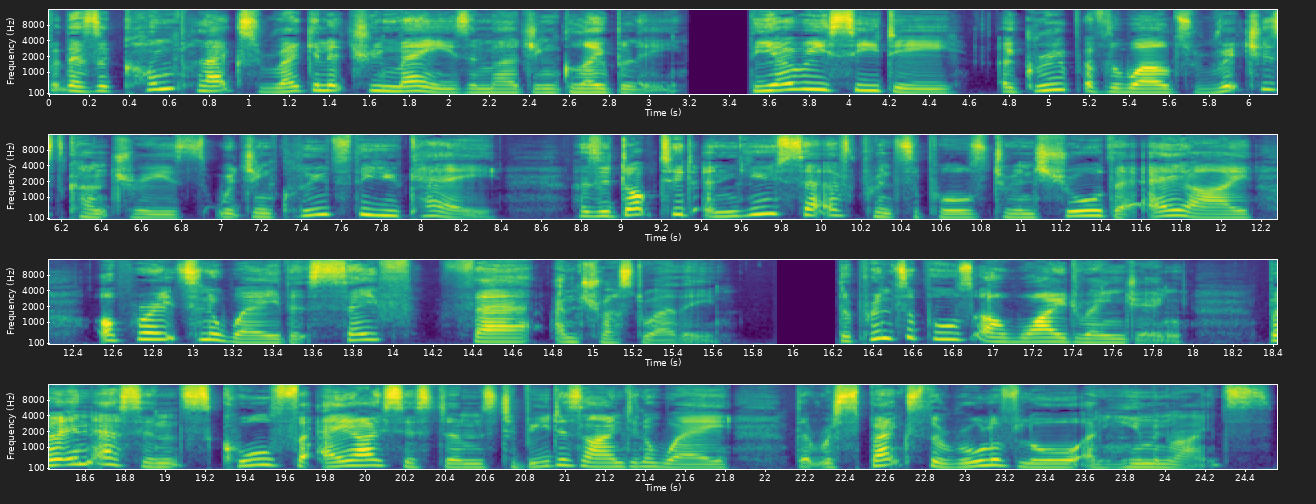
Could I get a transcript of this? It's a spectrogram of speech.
but there's a complex regulatory maze emerging globally. The OECD, a group of the world's richest countries, which includes the UK, has adopted a new set of principles to ensure that AI operates in a way that's safe, fair, and trustworthy. The principles are wide ranging, but in essence call for AI systems to be designed in a way that respects the rule of law and human rights,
